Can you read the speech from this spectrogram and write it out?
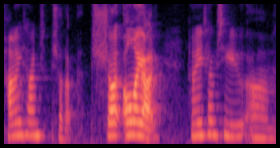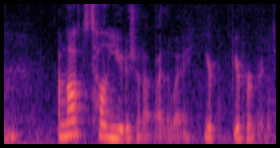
How many times? Shut up. Shut. Oh my god. How many times do you? Um, I'm not telling you to shut up. By the way, you're you're perfect.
